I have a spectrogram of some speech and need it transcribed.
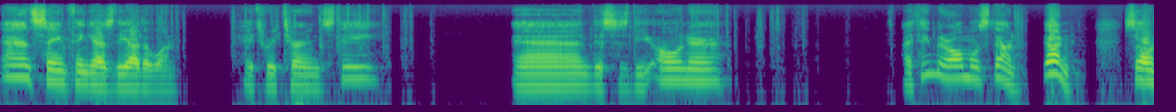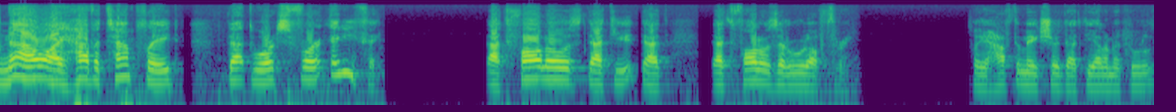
And same thing as the other one. It returns T. And this is the owner. I think we're almost done. Done. So now I have a template that works for anything. That follows that you that that follows the rule of three. So you have to make sure that the element rule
